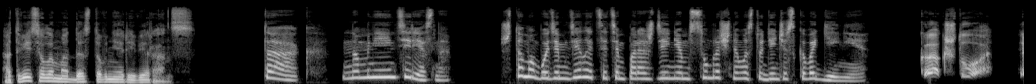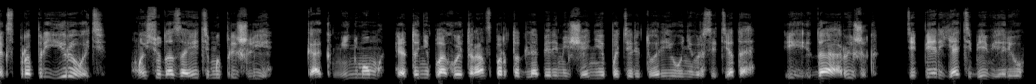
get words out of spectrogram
отвесила Модестовне реверанс. Так, но мне интересно, что мы будем делать с этим порождением сумрачного студенческого гения? Как что? Экспроприировать? Мы сюда за этим и пришли. Как минимум, это неплохой транспорт для перемещения по территории университета. И да, Рыжик, теперь я тебе верю.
